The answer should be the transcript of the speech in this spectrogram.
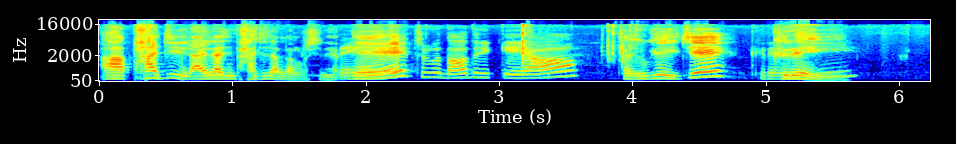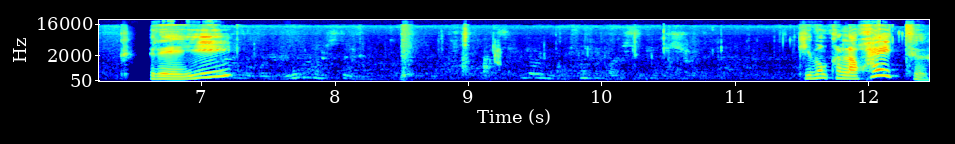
아 바지 라일라님 바지 달라 고 그러시네요. 네, 네. 주문 넣어 드릴게요. 자, 요게 이제 그레이, 그레이. 그레이. 기본 컬러 화이트.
